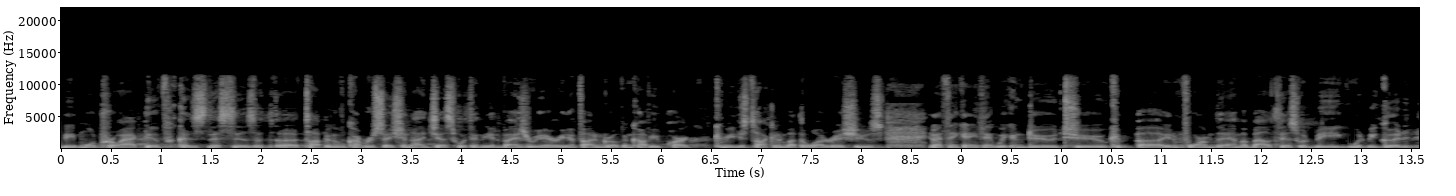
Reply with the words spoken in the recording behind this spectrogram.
be more proactive because this is a, a topic of conversation, not just within the advisory area, of Fountain Grove and Coffey Park, communities talking about the water issues. And I think anything we can do to uh, inform them about this would be, would be good.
